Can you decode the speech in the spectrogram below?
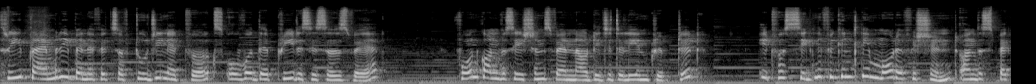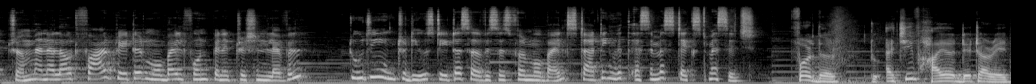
Three primary benefits of 2G networks over their predecessors were phone conversations were now digitally encrypted, it was significantly more efficient on the spectrum and allowed far greater mobile phone penetration level. 2G introduced data services for mobile starting with SMS text message. Further, to achieve higher data rate,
